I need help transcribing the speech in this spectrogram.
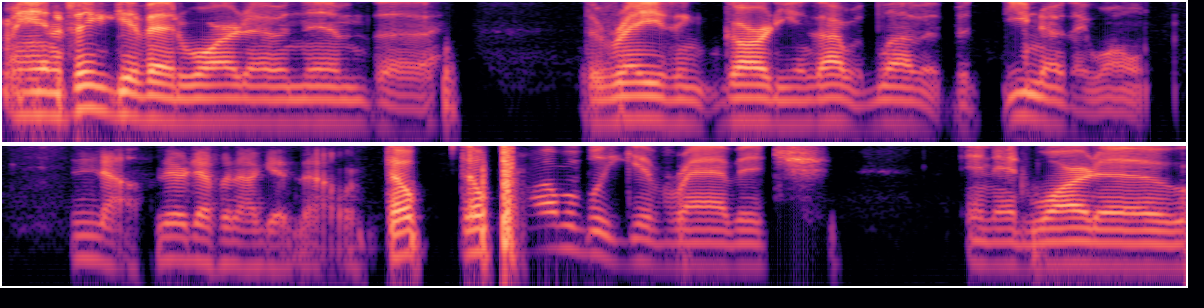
man, if they could give Eduardo and them the the Rays and Guardians, I would love it, but you know they won't. No, they're definitely not getting that one. They'll they'll probably give Ravech and Eduardo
